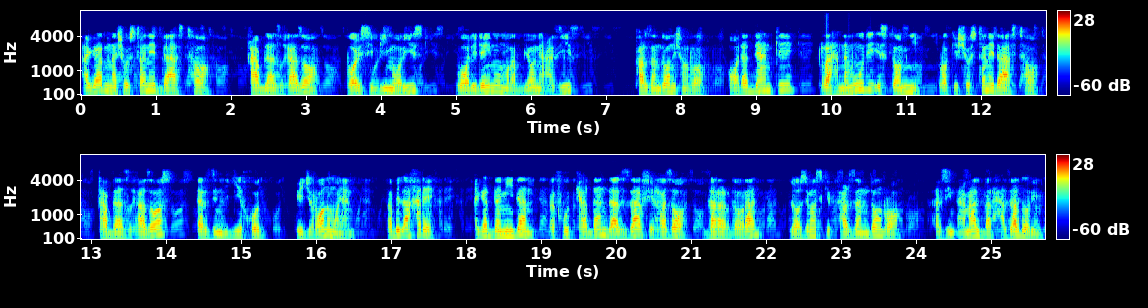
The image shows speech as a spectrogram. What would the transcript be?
اگر نشستن دستها قبل از غذا باعث بیماری است والدین و مربیان عزیز فرزندانشان را عادت دهند که رهنمود اسلامی را که شستن دستها قبل از غذاست در زندگی خود اجرا نمایند و بالاخره اگر دمیدن و فوت کردن در ظرف غذا ضرر دارد لازم است که فرزندان را از این عمل بر حذر داریم.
